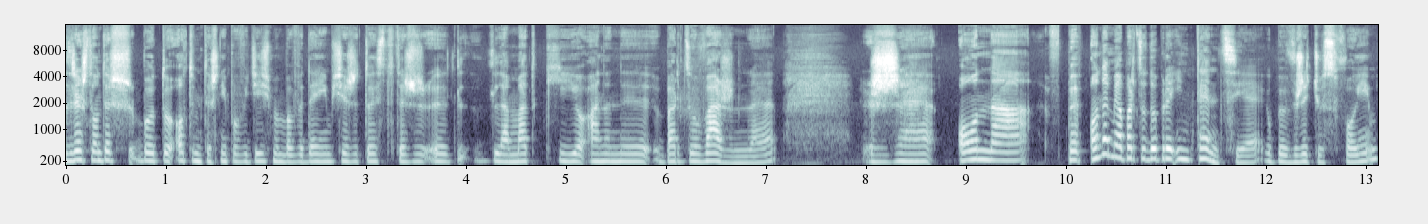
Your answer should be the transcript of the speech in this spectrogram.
zresztą też, bo to, o tym też nie powiedzieliśmy, bo wydaje mi się, że to jest też y, dla matki Joanny bardzo ważne, że ona, ona miała bardzo dobre intencje jakby w życiu swoim,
